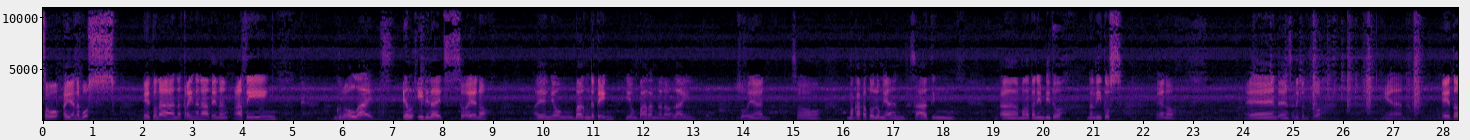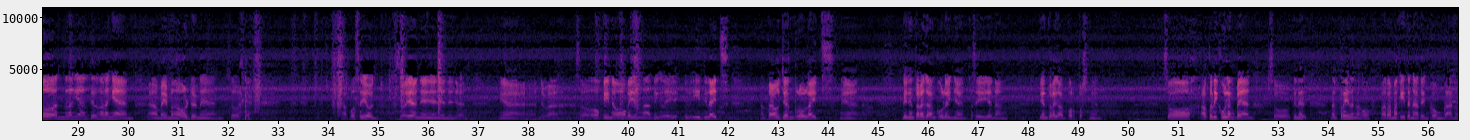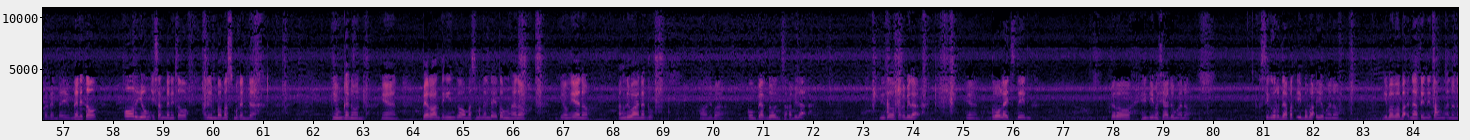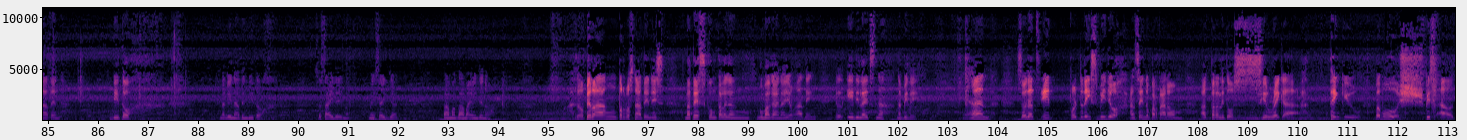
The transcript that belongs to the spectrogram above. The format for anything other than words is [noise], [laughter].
So, ayan na boss. Ito na, na-try na natin ang ating grow lights, LED lights. So, ayan o. Oh. Ayan yung bagong dating, yung parang ano, line. So, ayan. So, makakatulong yan sa ating uh, mga tanim dito na litos. Ayan o. Oh. And, ayan sa likod ko. Ayan. Ito, ano na lang yan, tira na lang yan. Uh, may mga order na yan. So, [laughs] tapos ayun. So, ayan, yan, yan, yan, yan, yan. Yan, di ba? So, okay na okay yung ating LED lights. Ang tawag dyan, grow lights. Ayan. Ganyan talaga ang kulay niyan. Kasi yan ang, yan talaga ang purpose niyan. So, actually kulang pa yan. So, nag-try lang ako para makita natin kung gaano kaganda yung ganito or yung isang ganito alin ba mas maganda. Yung ganon yan. Pero ang tingin ko mas maganda itong ano yung yan oh ang liwanag oh. Oh di ba? Compare doon sa kabila. Dito sa kabila. Yan. Grow lights din. Pero hindi masyadong ano siguro dapat ibaba yung ano ibababa natin itong ano natin dito lagay natin dito. Sa side no? may side dyan. Tamang tama yun dyan no? so, pero ang purpose natin is matest kung talagang gumagana yung ating LED lights na nabili. Yan so that's it for today's video. Ang sa inyong partanom at paralitos si Reka. Thank you. Babush. Peace out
